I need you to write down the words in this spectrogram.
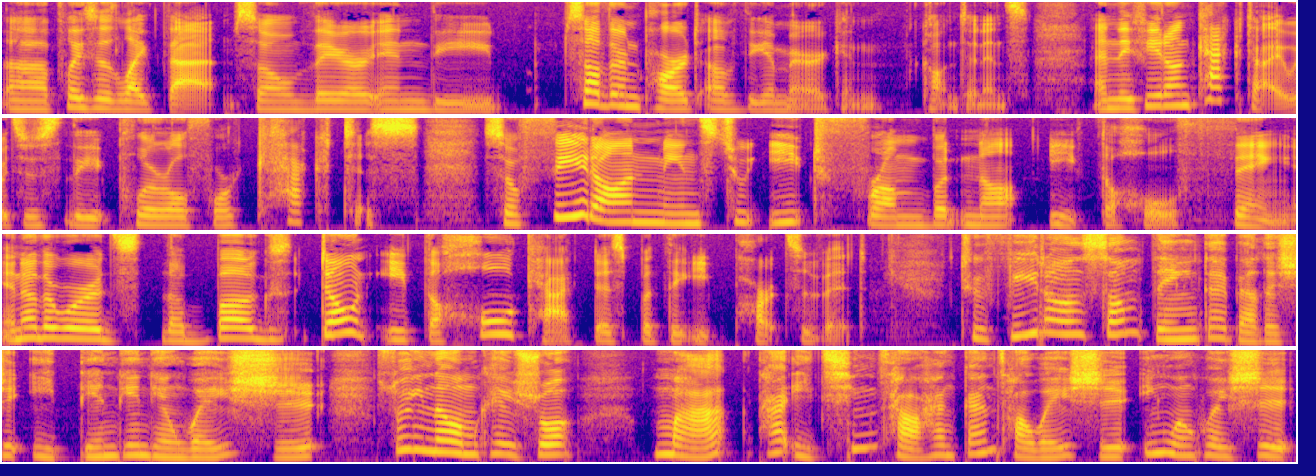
uh, places like that. So they're in the southern part of the American continents. And they feed on cacti, which is the plural for cactus. So feed on means to eat from, but not eat the whole thing. In other words, the bugs don't eat the whole cactus, but they eat parts of it. To feed on something 代表的是以点点点为食，所以呢，我们可以说 马它以青草和干草为食，英文会是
